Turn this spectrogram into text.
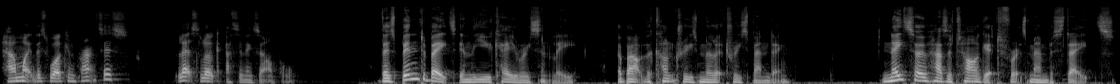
How might this work in practice? Let's look at an example. There's been debate in the UK recently about the country's military spending. NATO has a target for its member states,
